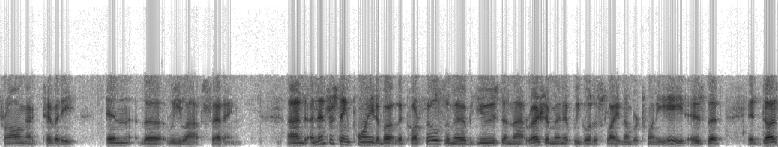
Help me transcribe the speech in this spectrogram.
strong activity in the relapse setting. And an interesting point about the carfilzomib used in that regimen, if we go to slide number 28, is that it does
